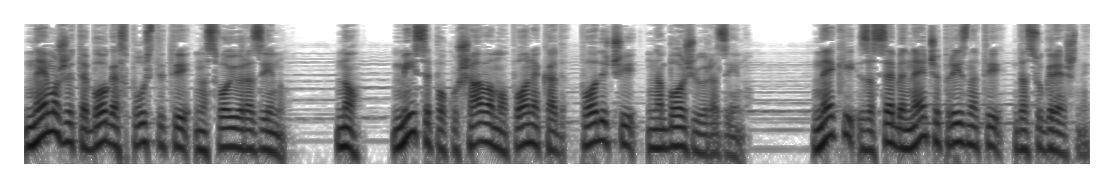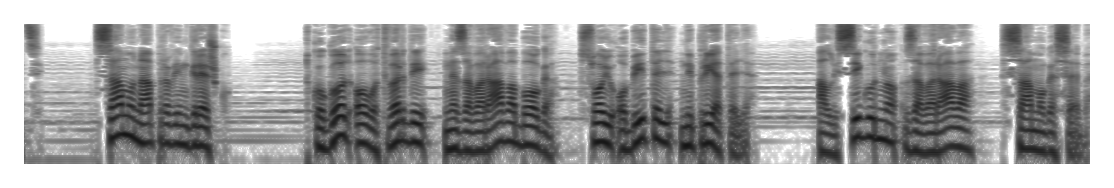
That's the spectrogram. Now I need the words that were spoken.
Ne možete Boga spustiti na svoju razinu, no mi se pokušavamo ponekad podići na Božju razinu. Neki za sebe neće priznati da su grešnici. Samo napravim grešku. Tko god ovo tvrdi ne zavarava Boga, svoju obitelj ni prijatelje, ali sigurno zavarava samoga sebe.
